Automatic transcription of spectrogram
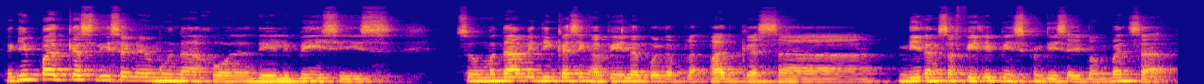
Naging podcast listener muna ako on a daily basis. So, madami din kasing available na podcast sa, hindi lang sa Philippines, kundi sa ibang bansa.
